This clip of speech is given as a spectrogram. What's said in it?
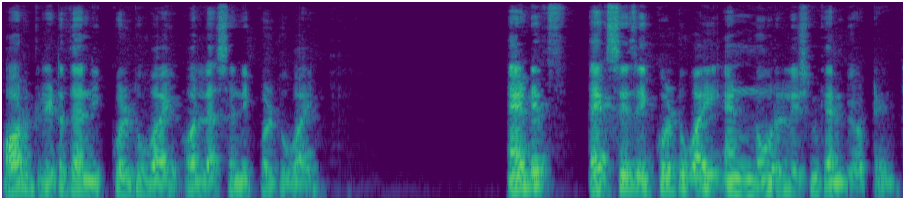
or greater than equal to y or less than equal to y. And if x is equal to y and no relation can be obtained.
